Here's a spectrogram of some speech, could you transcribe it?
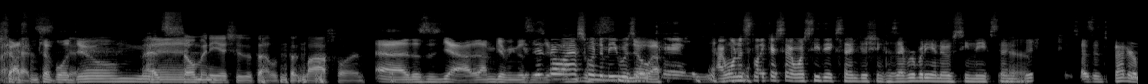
shots had from Temple yeah. of Doom. I had so many issues with that the last one. Uh, this is yeah. I'm giving this. a the last one to me was No okay. I want to, like I said, I want to see the extended edition because everybody I know has seen the extended Yeah. edition says it's better. You're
